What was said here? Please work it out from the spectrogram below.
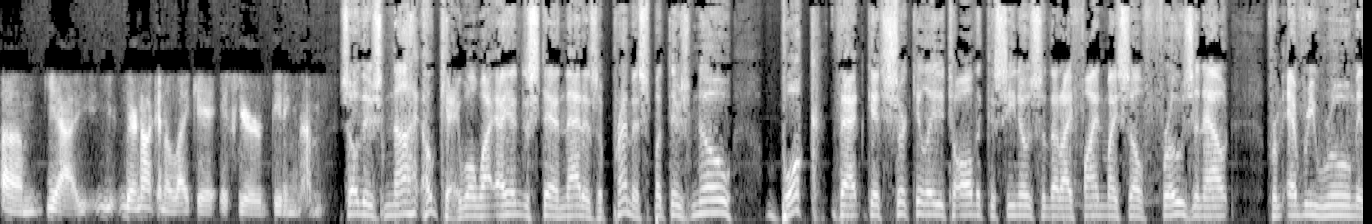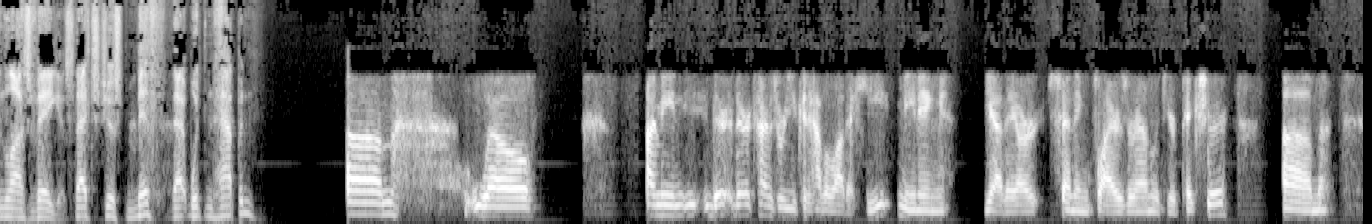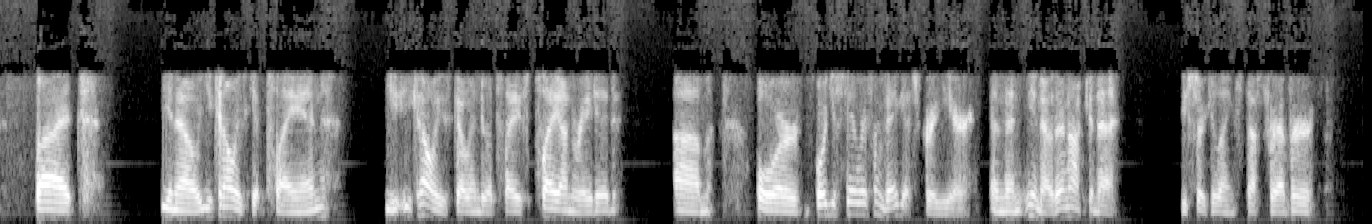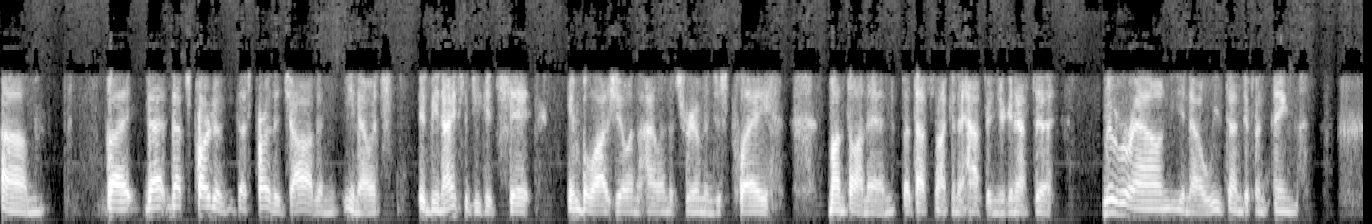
um, yeah, they're not going to like it if you're beating them. So there's not okay. Well, I I understand that as a premise, but there's no book that gets circulated to all the casinos so that I find myself frozen out from every room in Las Vegas. That's just myth. That wouldn't happen. Um, well, I mean, there there are times where you could have a lot of heat, meaning, yeah, they are sending flyers around with your picture, um, but you know, you can always get play in. You, you can always go into a place, play unrated, um, or or just stay away from Vegas for a year, and then you know they're not going to be circulating stuff forever. Um, but that that's part of that's part of the job, and you know, it's it'd be nice if you could sit in Bellagio in the High Limits room and just play month on end. But that's not going to happen. You're going to have to move around. You know, we've done different things.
